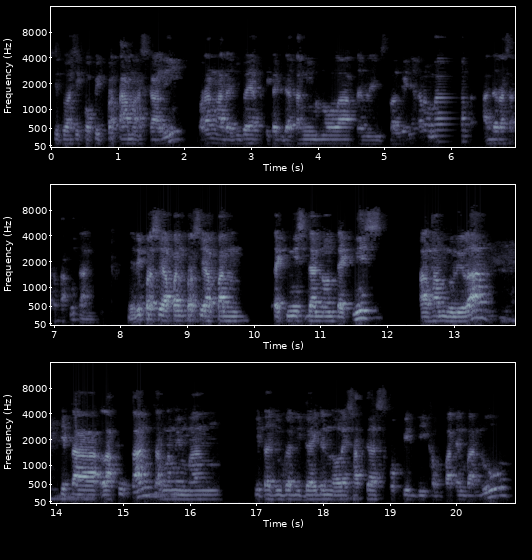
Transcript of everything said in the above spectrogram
situasi COVID pertama sekali, orang ada juga yang ketika didatangi menolak dan lain sebagainya karena memang ada rasa ketakutan. Jadi persiapan-persiapan teknis dan non teknis, alhamdulillah kita lakukan karena memang kita juga di guidance oleh Satgas COVID di Kabupaten Bandung, eh,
